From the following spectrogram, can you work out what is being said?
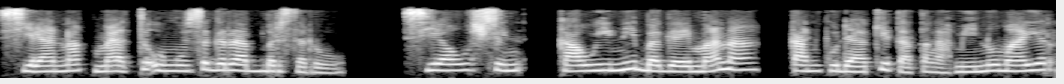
si anak mata ungu segera berseru. Xiao Xin, kau ini bagaimana, kan kuda kita tengah minum air,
